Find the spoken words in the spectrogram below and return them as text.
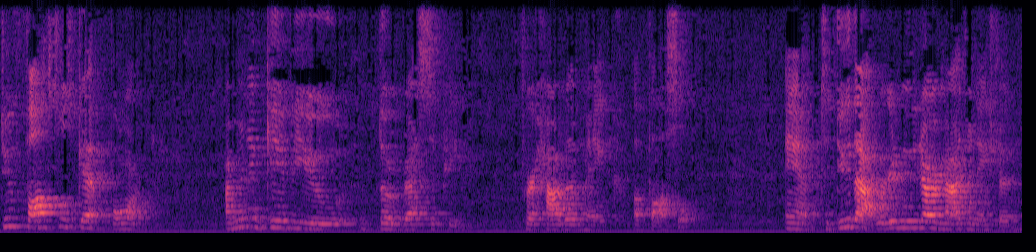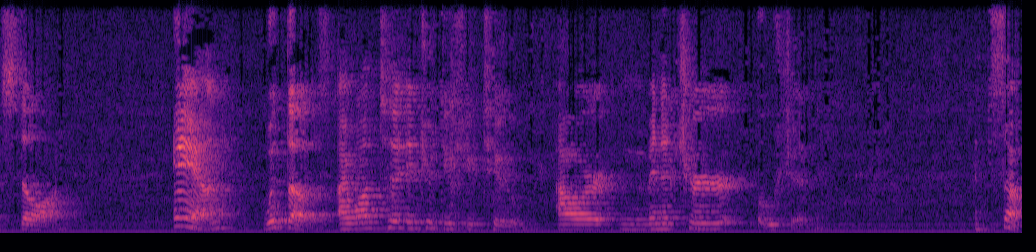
do fossils get formed? I'm going to give you the recipe for how to make a fossil. And to do that, we're going to need our imagination still on. And with those, I want to introduce you to our miniature ocean. And so,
